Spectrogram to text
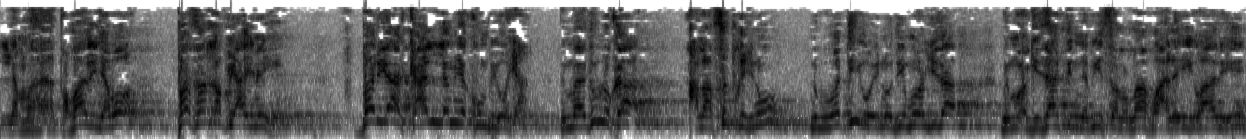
لما طوالي جابوه فسق في عينيه. برئ كأن لم يكن بوجع. مما يدلك على صدق شنو؟ نبوته وإنه دي معجزة من معجزات النبي صلى الله عليه وآله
